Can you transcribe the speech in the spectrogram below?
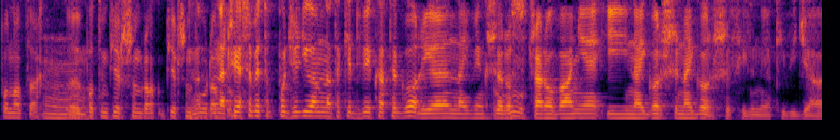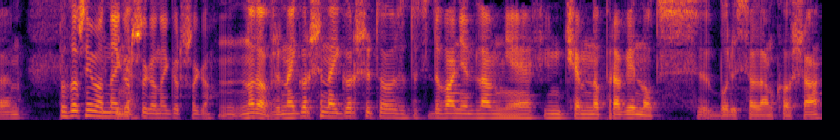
po nocach mm. po tym pierwszym roku, pierwszym półroczu? Znaczy ja sobie to podzieliłem na takie dwie kategorie, największe rozczarowanie i najgorszy, najgorszy film, jaki widziałem. To zacznijmy od najgorszego, najgorszego. No dobrze, najgorszy, najgorszy to zdecydowanie dla mnie film Ciemno prawie noc Borysa Lankosza.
